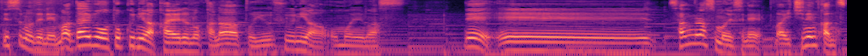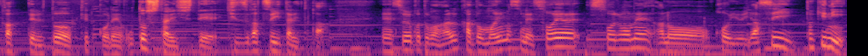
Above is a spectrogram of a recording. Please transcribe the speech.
ですのでね、まあ、だいぶお得には買えるのかなというふうには思います。で、えー、サングラスもですね、まあ、1年間使ってると結構ね落としたりして傷がついたりとかえ、そういうこともあるかと思いますね。それ、それをね、あのこういう安い時に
